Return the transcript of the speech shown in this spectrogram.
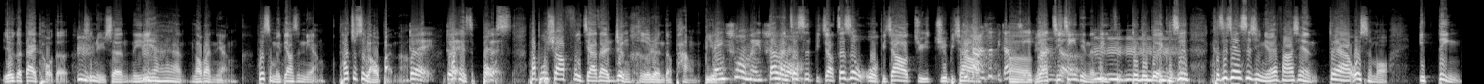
有一个带头的是女生，你一定要喊老板娘，为什么一定要是娘？她就是老板啊，对，她也是 boss，她不需要附加在任何人的旁边。没错，没错。当然这是比较，这是我比较举举比较呃比较激进一点的例子，对对对。可是可是这件事情你会发现，对啊，为什么一定？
